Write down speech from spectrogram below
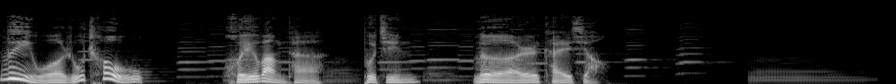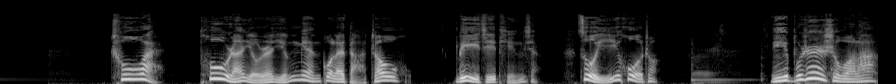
为我如臭物。回望他，不禁乐而开笑。出外，突然有人迎面过来打招呼。立即停下，做疑惑状。你不认识我啦？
